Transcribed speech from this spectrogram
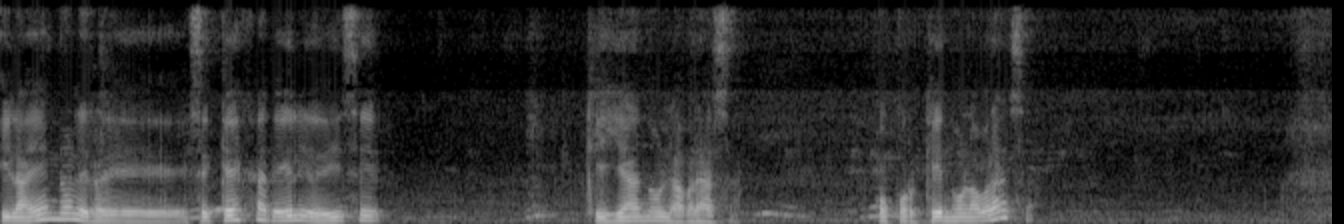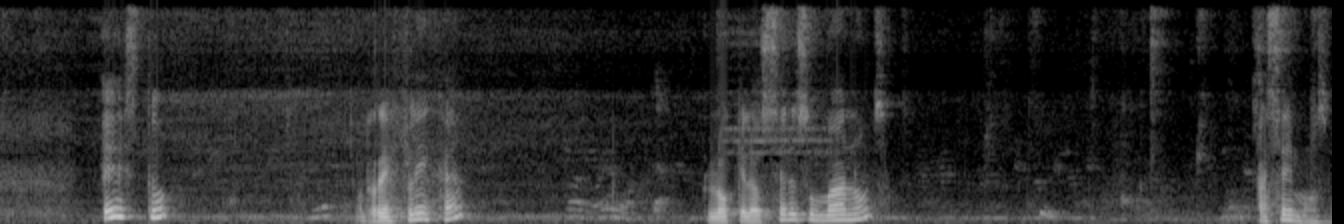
Y la hembra le se queja de él y le dice que ya no la abraza. ¿O por qué no la abraza? Esto refleja lo que los seres humanos hacemos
